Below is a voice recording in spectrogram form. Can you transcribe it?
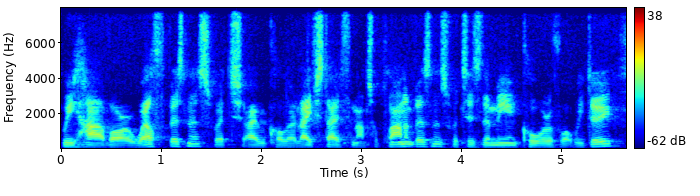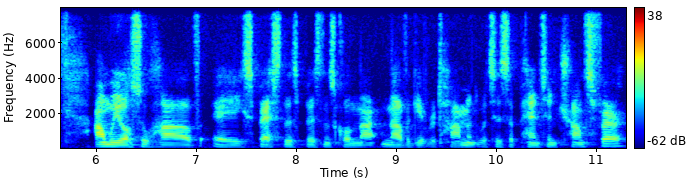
We have our wealth business, which I would call our lifestyle financial planning business, which is the main core of what we do. And we also have a specialist business called Na- Navigate Retirement, which is a pension transfer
